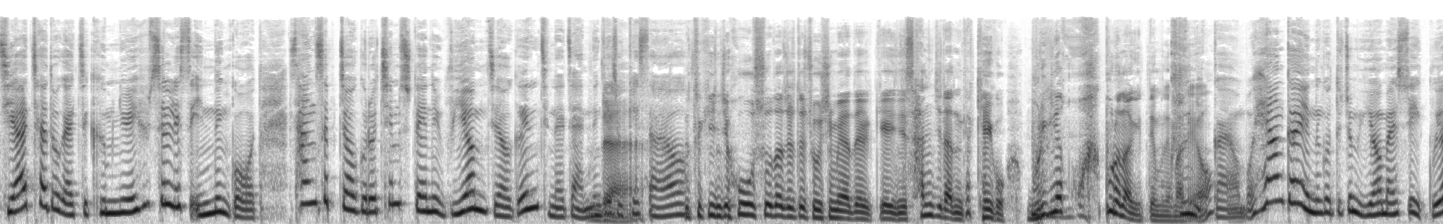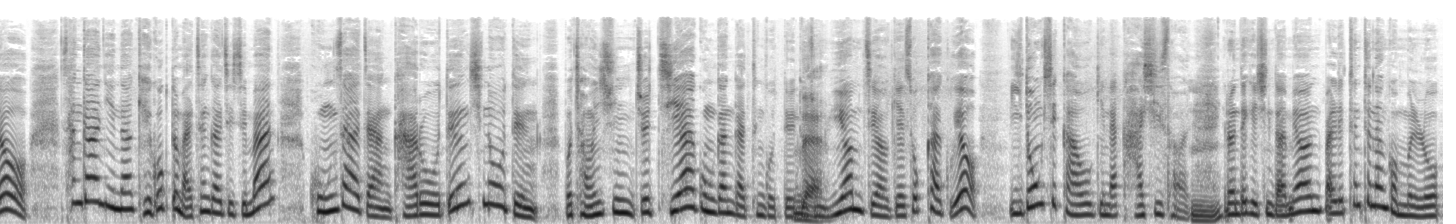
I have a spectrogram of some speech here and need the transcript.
지하차도 같이 급류에 휩쓸릴 수 있는 곳, 상습적으로 침수되는 위험 지역은 지나지 않는 게 네. 좋겠어요. 특히 이제 호우 쏟아질 때 조심해야 될 게 이제 산지라든가 계곡 물이 그냥 확 불어나기 때문에 말이에요. 음. 그러니까요. 뭐 해안가에 있는 것도 좀 위험할 수 있고요. 산간이나 계곡도 마찬가지지만 공사장, 가로 등, 신호 등, 뭐 전신주, 지하 공간 같은 곳들도 네. 좀 위험 지역에 속하고요. 이동식 가옥이나 가시설 음. 이런 데 계신다면 빨리 튼튼한 건물로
